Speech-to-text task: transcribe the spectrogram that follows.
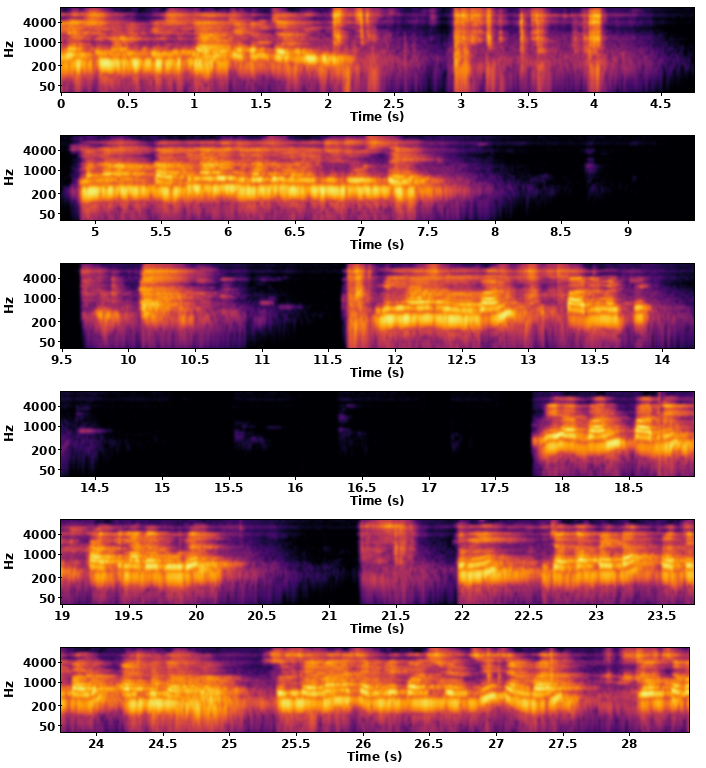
ఎలక్షన్ నోటిఫికేషన్ జారీ చేయడం జరిగింది మన కాకినాడ జిల్లా సంబంధించి చూస్తే we have uh, one parliamentary we have one పార్లీ Kakinada rural Tuni Jaggampeta Prathipadu and Peddapuram so seven assembly constituencies and one Lok Sabha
